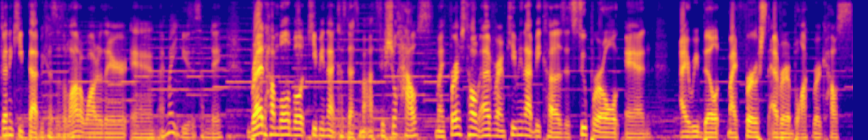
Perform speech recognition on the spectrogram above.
gonna keep that because there's a lot of water there and I might use it someday. Bread humble boat, keeping that because that's my official house. My first home ever, I'm keeping that because it's super old and I rebuilt my first ever Bloxburg house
